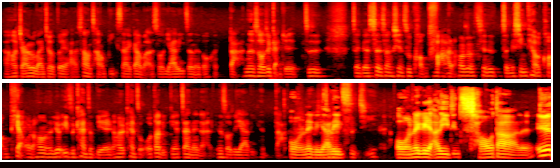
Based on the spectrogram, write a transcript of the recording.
然后加入篮球队啊，上场比赛干嘛的时候，压力真的都很大。那时候就感觉就是整个肾上腺素狂发，然后就整个心跳狂跳，然后呢又一直看着别人，然后又看着我到底应该站在哪里。那时候就压力很大。哦，那个压力刺激，哦，那个压力一定超大的，因为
